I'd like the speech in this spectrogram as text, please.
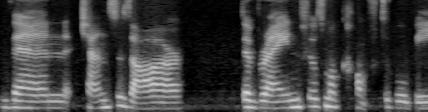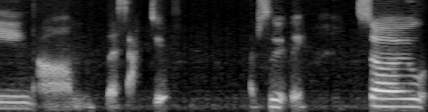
then chances are the brain feels more comfortable being um, less active. Absolutely. So,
